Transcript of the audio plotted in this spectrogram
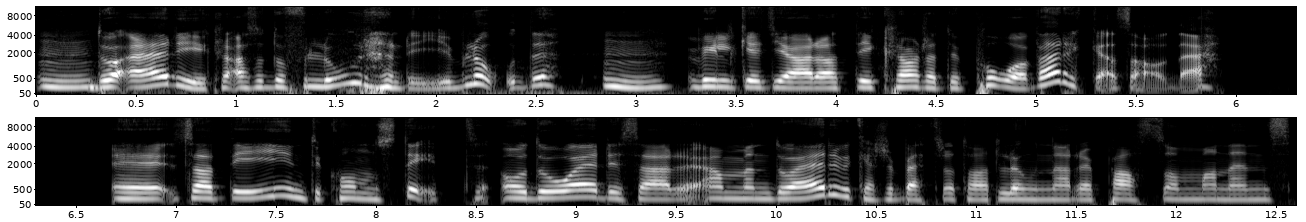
Mm. Då är det ju klart, alltså då förlorar du ju blod. Mm. Vilket gör att det är klart att du påverkas av det. Eh, så att det är ju inte konstigt. Och då är det så här, ja men då är det kanske bättre att ta ett lugnare pass om man ens,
